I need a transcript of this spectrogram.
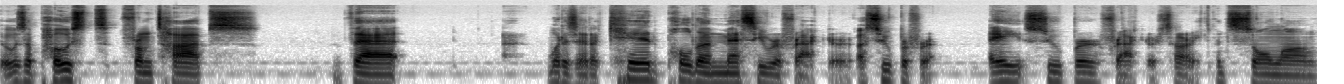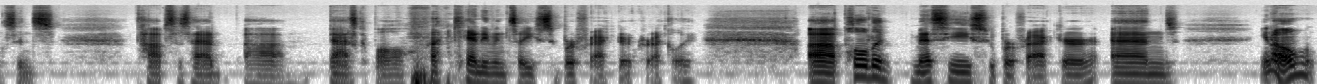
it was a post from Topps that what is it? A kid pulled a Messi refractor, a super a super fractor. Sorry, it's been so long since Topps has had uh, basketball. I can't even say super fractor correctly uh, pulled a Messi superfractor, and you know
